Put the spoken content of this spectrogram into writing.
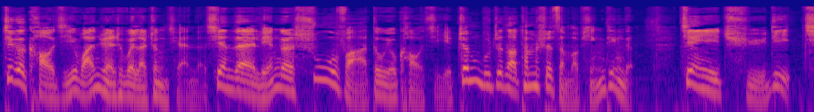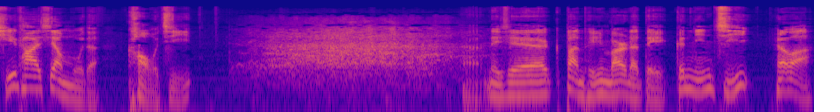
这个考级完全是为了挣钱的，现在连个书法都有考级，真不知道他们是怎么评定的。建议取缔其他项目的考级。”那些办培训班的得跟您急，是吧？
